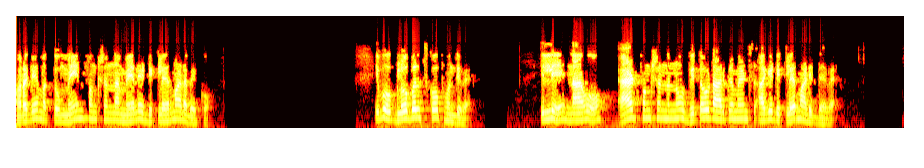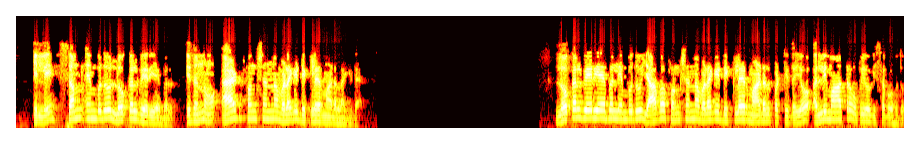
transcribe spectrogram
ಹೊರಗೆ ಮತ್ತು ಮೈನ್ ಫಂಕ್ಷನ್ನ ಮೇಲೆ ಡಿಕ್ಲೇರ್ ಮಾಡಬೇಕು. ಇವು ಗ್ಲೋಬಲ್ ಸ್ಕೋಪ್ ಹೊಂದಿವೆ. ಇಲ್ಲಿ ನಾವು ಅಡ್ ಫಂಕ್ಷನ್ ಅನ್ನು ವಿತೌಟ್ ಆರ್ಗ್ಯುಮೆಂಟ್ಸ್ ಆಗಿ ಡಿಕ್ಲೇರ್ ಮಾಡಿದ್ದೇವೆ. ಇಲ್ಲಿ ಸಮ್ ಎಂಬುದು ಲೋಕಲ್ ವೇರಿಯೇಬಲ್. ಇದನ್ನು ಅಡ್ ಫಂಕ್ಷನ್ನ ಒಳಗೆ ಡಿಕ್ಲೇರ್ ಮಾಡಲಾಗಿದೆ. ಲೋಕಲ್ ವೇರಿಯೇಬಲ್ ಎಂಬುದು ಯಾವ ಫಂಕ್ಷನ್ನ ಒಳಗೆ ಡಿಕ್ಲೇರ್ ಮಾಡಲ್ಪಟ್ಟಿದೆಯೋ ಅಲ್ಲಿ ಮಾತ್ರ ಉಪಯೋಗಿಸಬಹುದು.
